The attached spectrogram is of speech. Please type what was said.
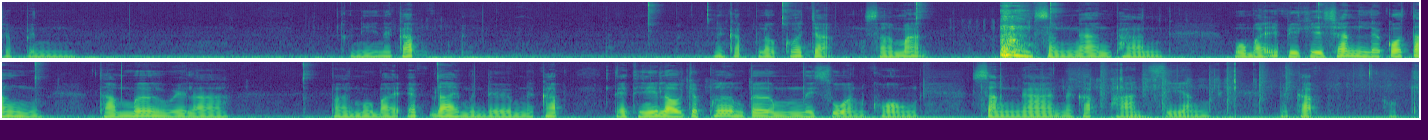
จะเป็น ตัวนี้นะครับ นะครับ เราก็จะสามารถสั่งงานผ่านโมบายแอปพลิเคชันแล้วก็ตั้งไทม์เมอร์เวลาผ่านโมบายแอปได้เหมือนเดิมนะครับ แต่ทีนี้เราจะเพิ่มเติมในส่วนของสั่งงานนะครับผ่านเสียงนะครับ โอเค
